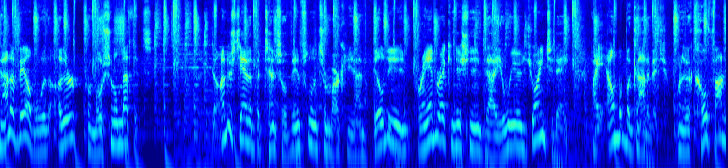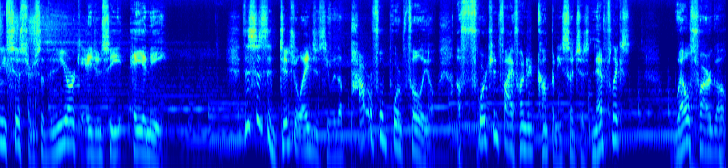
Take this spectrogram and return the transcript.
not available with other promotional methods. To understand the potential of influencer marketing on building brand recognition and value, we are joined today by Elma Beganovich, one of the co-founding sisters of the New York agency A&E. This is a digital agency with a powerful portfolio of Fortune 500 companies such as Netflix, Wells Fargo,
